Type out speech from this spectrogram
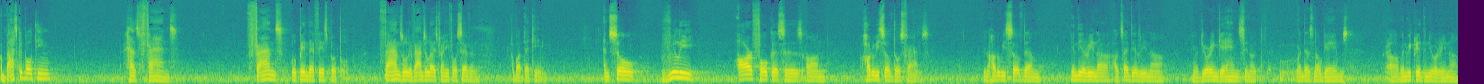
a basketball team has fans. Fans will paint their face purple. Fans will evangelize 24 7 about their team. And so, really, our focus is on how do we serve those fans? You know, how do we serve them in the arena, outside the arena, you know, during games, you know, when there's no games, uh, when we create the new arena.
